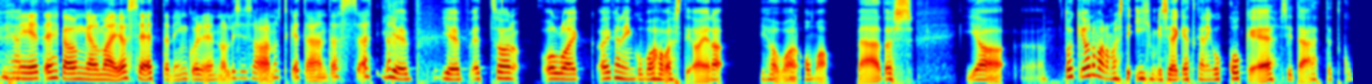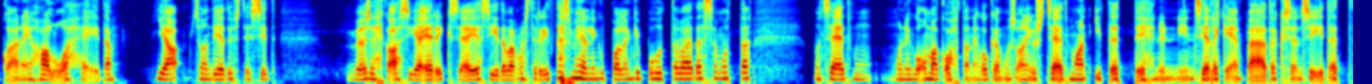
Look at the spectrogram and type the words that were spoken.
Niin, että ehkä ongelma ei ole se, että niin kuin en olisi saanut ketään tässä. Että... Jep, jep. Että se on ollut aika, aika niinku vahvasti aina ihan vaan oma päätös. Ja äh, toki on varmasti ihmisiä, ketkä niinku kokee sitä, että, että kukaan ei halua heitä. Ja se on tietysti sit myös ehkä asia erikseen, ja siitä varmasti riittäisi meillä niinku paljonkin puhuttavaa tässä, mutta, mutta se, että mun, niinku omakohtainen kokemus on just se, että mä oon itse tehnyt niin selkeän päätöksen siitä, että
